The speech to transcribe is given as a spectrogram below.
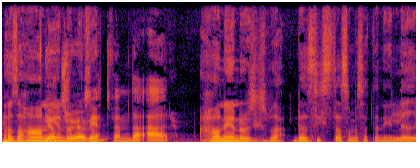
Alltså han är Jag ändå tror jag liksom, vet vem det är. han är ändå liksom den sista som har sett henne i liv.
